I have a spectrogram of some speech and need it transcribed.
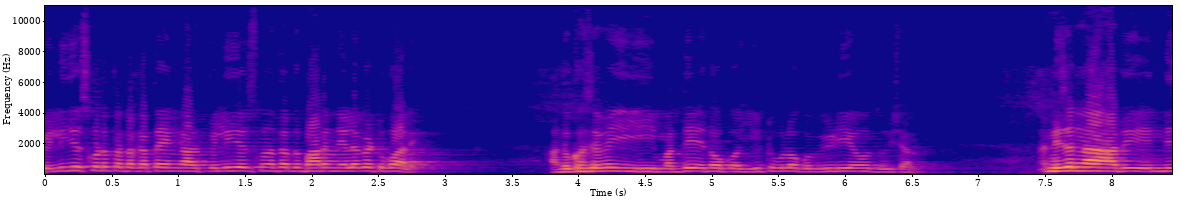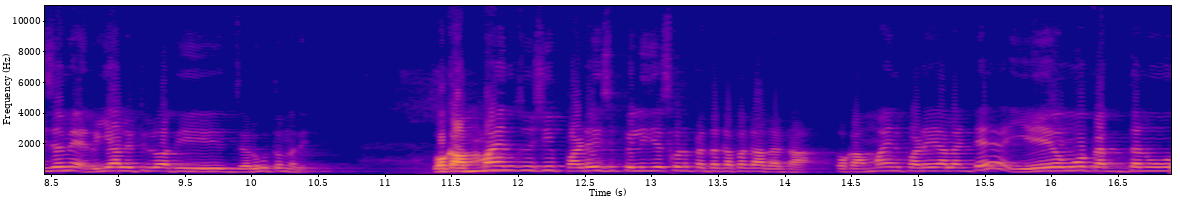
పెళ్ళి చేసుకోవడం పెద్ద కథ ఏం కాదు. పెళ్ళి చేసుకున్న తర్వాత భార్యని నిలబెట్టుకోవాలి. అందుకోసమే ఈ మధ్య ఏదో ఒక యూట్యూబ్లో ఒక వీడియో చూశాను. నిజంగా అది నిజమే రియాలిటీలో అది జరుగుతున్నది. ఒక అమ్మాయిని చూసి పడేసి పెళ్ళి చేసుకోవడం పెద్ద కథ కాదట. ఒక అమ్మాయిని పడేయాలంటే ఏమో పెద్ద నువ్వు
